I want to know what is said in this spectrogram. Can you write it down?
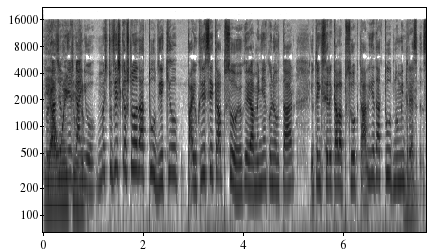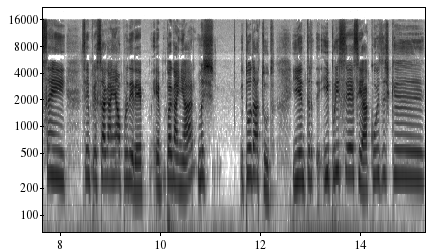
Por E há um em que ganhou, mas tu vês que eles estão a dar tudo e aquilo, pá, eu queria ser aquela pessoa, eu queria amanhã quando eu lutar, eu tenho que ser aquela pessoa que está ali a dar tudo, não me interessa, Uhum. sem, sem pensar ganhar ou perder, é, é para ganhar, mas estou a dar tudo. E, entre, e por isso é assim, há coisas que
